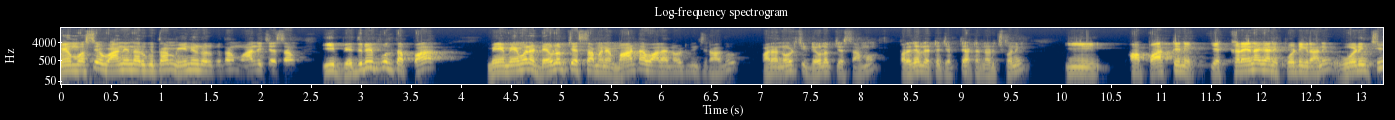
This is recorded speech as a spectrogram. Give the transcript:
మేము వస్తే వాణ్ణి నరుకుతాం వీణ్ణి నరుకుతాం వాణ్ణి చేస్తాం. ఈ బెదిరింపులు తప్ప మేమేమైనా డెవలప్ చేస్తామనే మాట వాళ్ళ నోటి నుంచి రాదు. మన నోటి డెవలప్ చేస్తాము. ప్రజలు ఎట్ట చెప్తే అట్ట నడుచుకొని ఈ ఆ పార్టీని ఎక్కడైనా కానీ పోటీకి రాని ఓడించి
